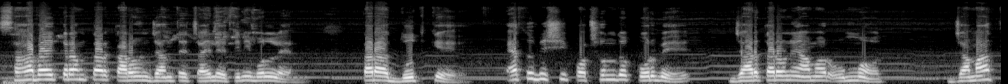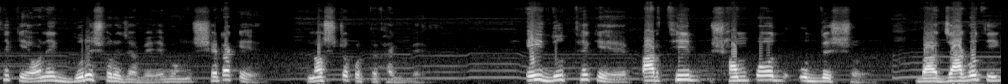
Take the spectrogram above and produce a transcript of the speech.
সাহাবা একরাম তার কারণ জানতে চাইলে তিনি বললেন, তারা দুধকে এত বেশি পছন্দ করবে যার কারণে আমার উম্মত জামাত থেকে অনেক দূরে সরে যাবে এবং সেটাকে নষ্ট করতে থাকবে। এই দুধ থেকে পার্থিব সম্পদ, উদ্দেশ্য বা জাগতিক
